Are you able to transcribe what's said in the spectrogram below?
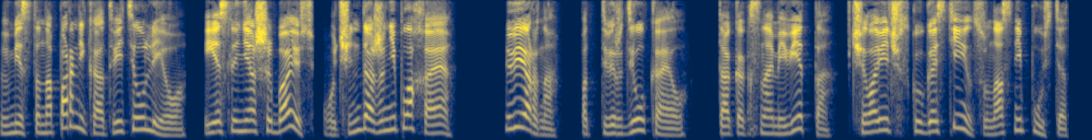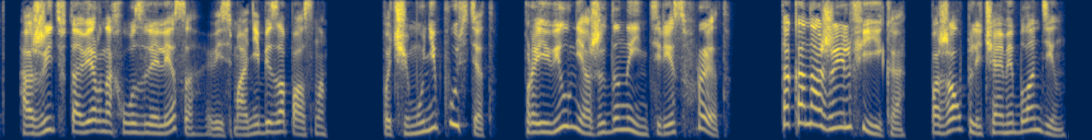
вместо напарника ответил Лео. Если не ошибаюсь, очень даже неплохая. Верно, подтвердил Кайл. Так как с нами Ветта, в человеческую гостиницу нас не пустят, а жить в тавернах возле леса весьма небезопасно. Почему не пустят? проявил неожиданный интерес Фред. Так она же эльфийка, пожал плечами блондин.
